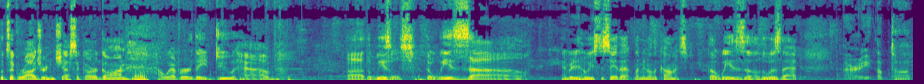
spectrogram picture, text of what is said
Looks like Roger and Jessica are gone. However, they do have uh, the Weasels. The Weasel. Anybody who used to say that? Let me know in the comments. The Weasel. Who was that? All right, up top.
